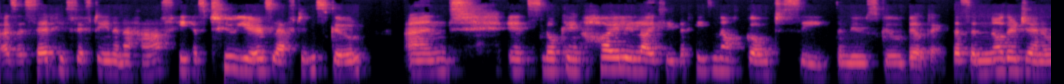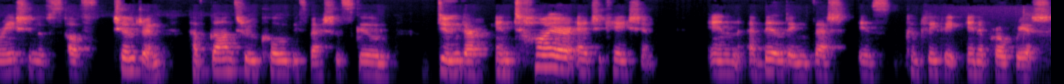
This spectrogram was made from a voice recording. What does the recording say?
as I said, he's 15 and a half. He has two years left in school and it's looking highly likely that he's not going to see the new school building. That's another generation of, of children have gone through Kolbe Special School doing their entire education in a building that is completely inappropriate.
